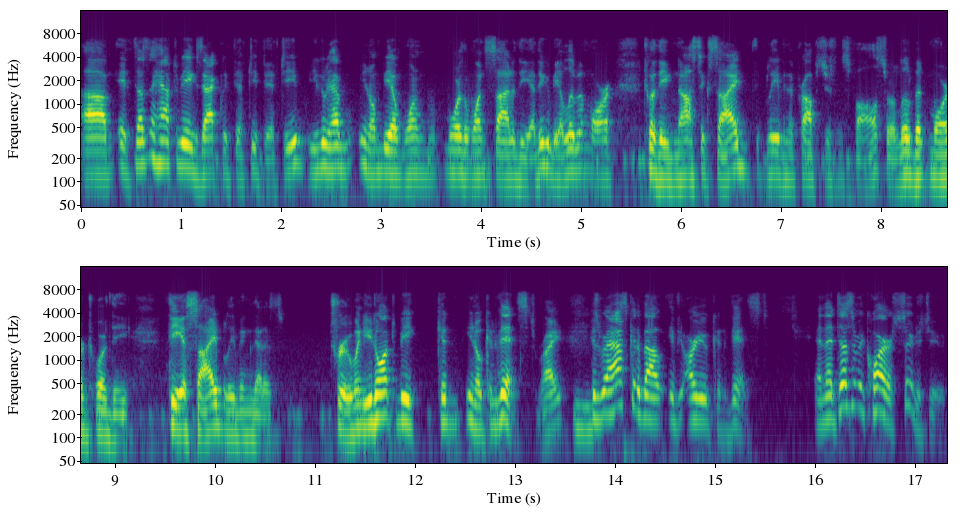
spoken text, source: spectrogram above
Um, it doesn't have to be exactly 50 50. You could have, you know, be on one more than one side or the other. You could be a little bit more toward the agnostic side, believing the proposition is false, or a little bit more toward the theist side, believing that it's true. And you don't have to be, you know, convinced, right? Because mm-hmm. we're asking about if are you convinced, and that doesn't require certitude.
